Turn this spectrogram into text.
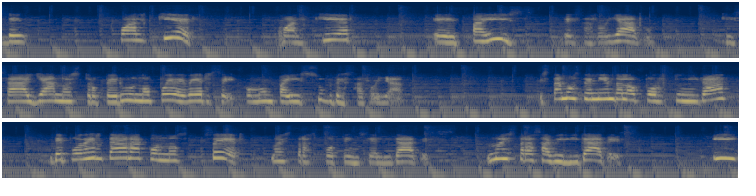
de cualquier, cualquier eh, país desarrollado. Quizá ya nuestro Perú no puede verse como un país subdesarrollado. Estamos teniendo la oportunidad de poder dar a conocer nuestras potencialidades, nuestras habilidades y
